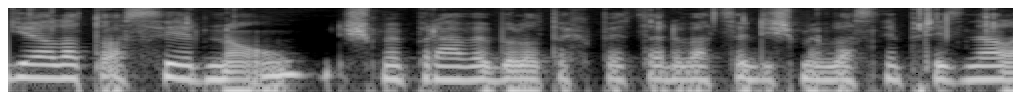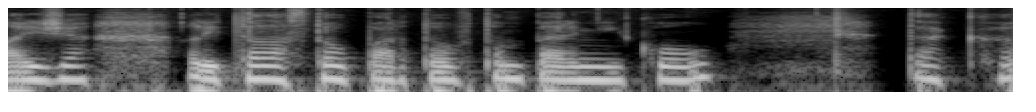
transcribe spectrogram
Dělala to asi jednou, když mi právě bylo těch 25, když mi vlastně přiznala, že lítala s tou partou v tom perníku, tak eh,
